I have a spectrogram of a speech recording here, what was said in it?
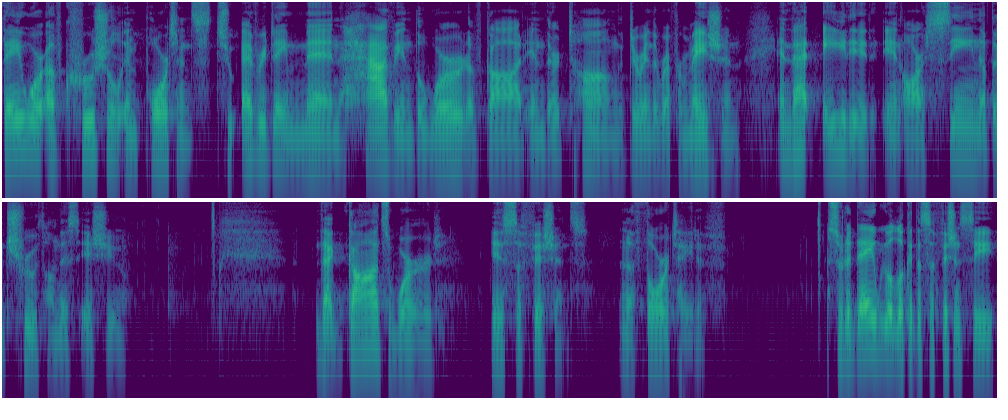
They were of crucial importance to everyday men having the Word of God in their tongue during the Reformation, and that aided in our seeing of the truth on this issue. That God's Word is sufficient and authoritative. So today we will look at the sufficiency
